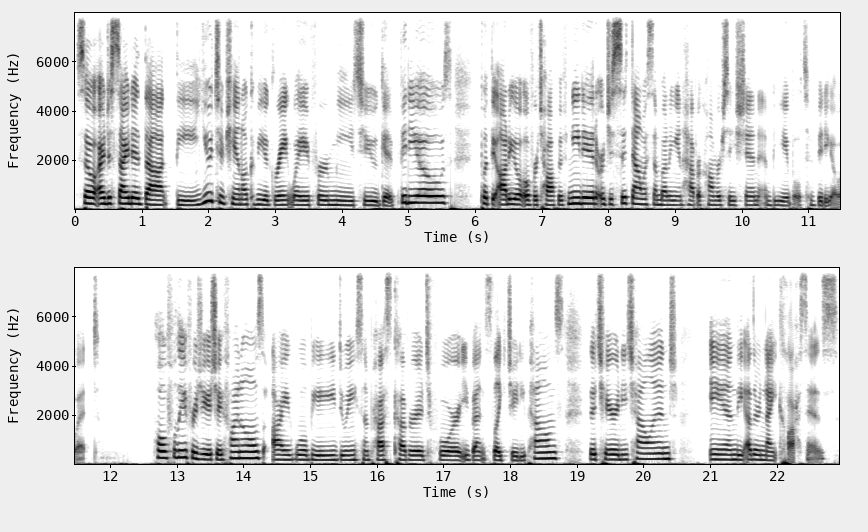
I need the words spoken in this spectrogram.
So I decided that the YouTube channel could be a great way for me to get videos, put the audio over top if needed, or just sit down with somebody and have a conversation and be able to video it. Hopefully, for GHA finals, I will be doing some press coverage for events like JD Pounds, the Charity Challenge, and the other night classes.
